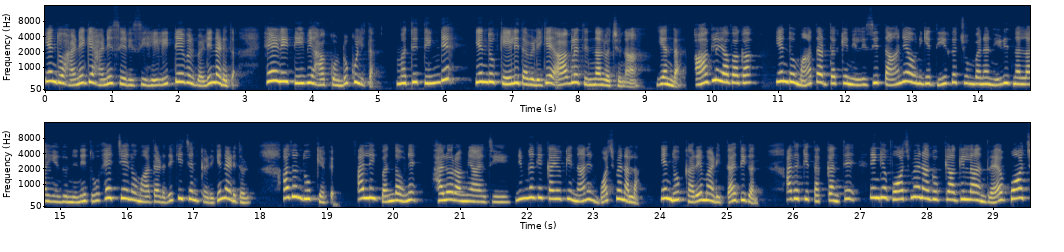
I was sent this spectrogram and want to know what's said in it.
ಎಂದು ಹಣೆಗೆ ಹಣೆ ಸೇರಿಸಿ ಹೇಳಿ ಟೇಬಲ್ ಬಳಿ ನಡೆದ. ಹೇಳಿ ಟಿ ವಿ ಹಾಕ್ಕೊಂಡು ಕುಳಿತ. ಮತ್ತೆ ತಿಂಡಿ? ಎಂದು ಕೇಳಿದವಳಿಗೆ, ಆಗ್ಲೇ ತಿನ್ನಲ್ವಚನ ಎಂದ. ಆಗ್ಲೇ ಯಾವಾಗ? ಎಂದು ಮಾತಾಡ್ದಕ್ಕೆ ನಿಲ್ಲಿಸಿ ತಾನೇ ಅವನಿಗೆ ದೀರ್ಘ ಚುಂಬನ ನೀಡಿದ್ನಲ್ಲ ಎಂದು ನೆನೆದು ಹೆಚ್ಚೇನೋ ಮಾತಾಡದೆ ಕಿಚನ್ ಕಡೆಗೆ ನಡೆದಳು. ಅದೊಂದು ಕೆಫೆ. ಅಲ್ಲಿಗೆ ಬಂದವನೇ, ಹಲೋ ರಮ್ಯಾ ಆಂಟಿ, ನಿಮ್ಗಾಗಿ ಕಾಯೋಕೆ ನಾನೇನು ವಾಚ್ಮ್ಯಾನ್ ಅಲ್ಲ? ಎಂದು ಕರೆ ಮಾಡಿದ್ದ ದಿಗಂತ್. ಅದಕ್ಕೆ ತಕ್ಕಂತೆ, ನಿಂಗೆ ವಾಚ್ಮ್ಯಾನ್ ಆಗೋಕ್ಕಾಗಿಲ್ಲ ಅಂದರೆ ವಾಚ್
